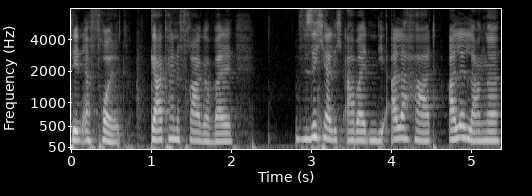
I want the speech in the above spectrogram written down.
den Erfolg. Gar keine Frage, weil sicherlich arbeiten die alle hart, alle lange,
